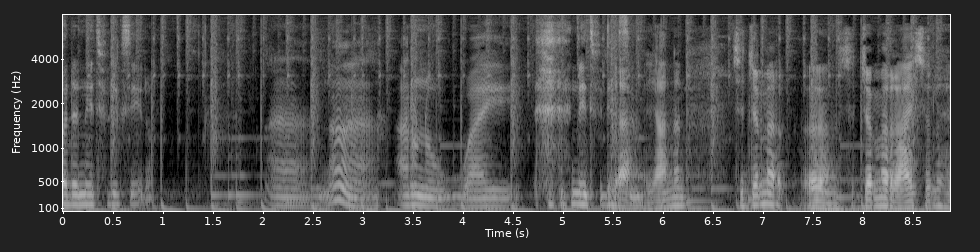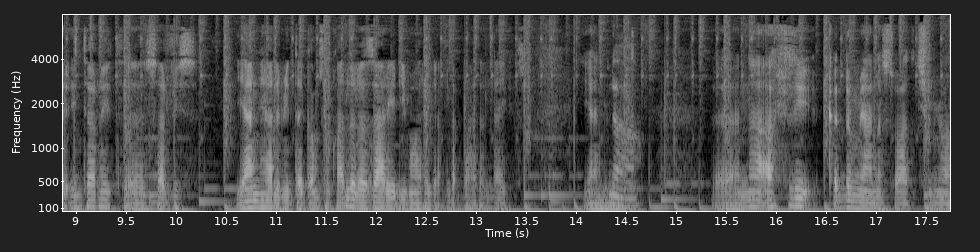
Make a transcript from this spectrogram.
ወደ ኔትፍሊክስ ሄደው እና አሩ ነው why ኔትፍሊክስ ያንን ሲጀመር ሲጀመር አይ ስልህ ኢንተርኔት service ያን ያህል የሚጠቀም ሰው ካለ ለዛ ready ማድረግ አለብህ ላይ እና actually ቅድም ያነሷት ችኛዋ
